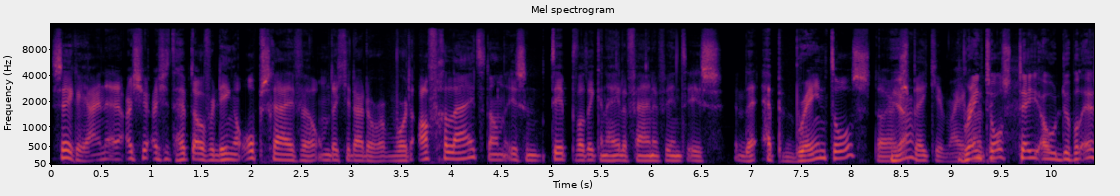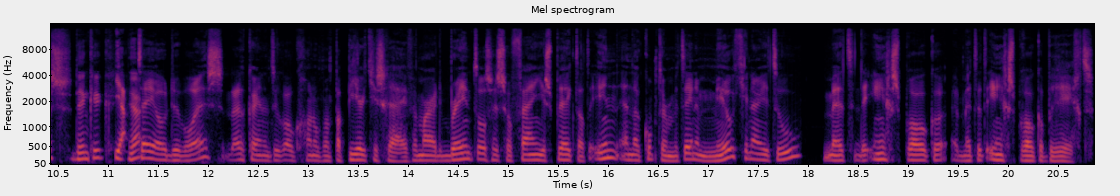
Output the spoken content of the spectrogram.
Zeker, ja. En eh, als je, als je het hebt over dingen opschrijven omdat je daardoor wordt afgeleid, dan is een tip wat ik een hele fijne vind, is de app BrainTos. Daar ja. spreek je... Maar BrainTos, T-O-S-S, denk ik. Ja, ja. T-O-S-S. Dat kan je natuurlijk ook gewoon op een papiertje schrijven. Maar de BrainTos is zo fijn, je spreekt dat in en dan komt er meteen een mailtje naar je toe met, de ingesproken, met het ingesproken bericht.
